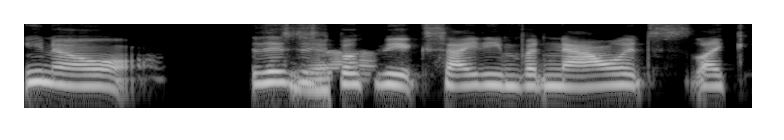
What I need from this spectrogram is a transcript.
you know, this is yeah. supposed to be exciting, but now it's like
